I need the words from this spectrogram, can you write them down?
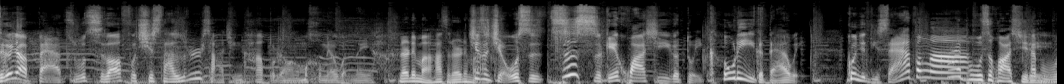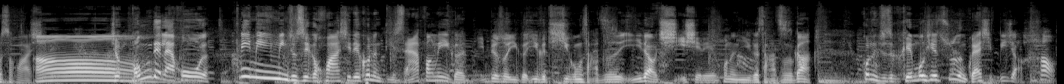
这个叫扮猪吃老虎，其实他哪儿啥金卡不让？我们后面问了一下，哪儿的嘛？他是哪儿的嘛？其实就是只是给华西一个对口的一个单位，可能就第三方啊，还不是华西的，还不是华西的。哦，就崩得来，火哟！你明明就是一个华西的，可能第三方的一个，你比如说一个一个提供啥子医疗器械的，可能一个啥子，嘎，可能就是跟某些主人关系比较好。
